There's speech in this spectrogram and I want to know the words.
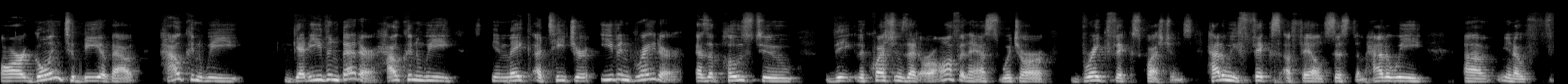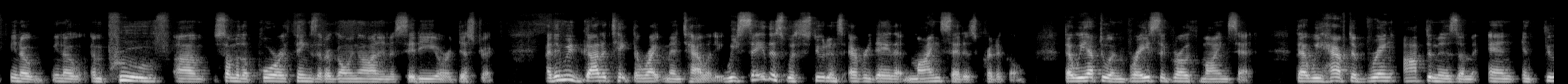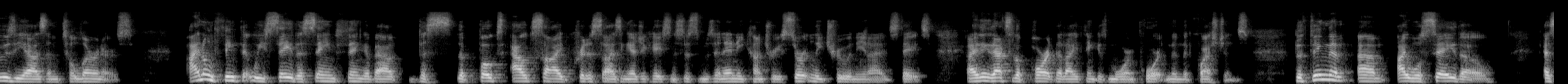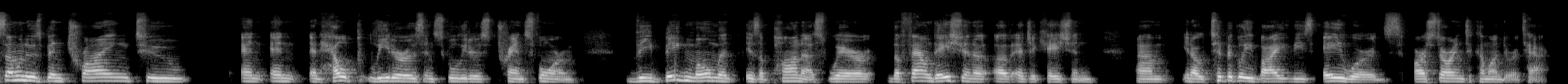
are going to be about how can we get even better? How can we make a teacher even greater as opposed to the, the questions that are often asked, which are break fix questions. How do we fix a failed system? How do we uh, you know, f- you know, you know, improve um, some of the poor things that are going on in a city or a district. I think we've got to take the right mentality. We say this with students every day that mindset is critical, that we have to embrace a growth mindset, that we have to bring optimism and enthusiasm to learners. I don't think that we say the same thing about the, the folks outside criticizing education systems in any country, certainly true in the United States. I think that's the part that I think is more important than the questions. The thing that um, I will say, though, as someone who's been trying to and and and help leaders and school leaders transform the big moment is upon us where the foundation of, of education um, you know typically by these a words are starting to come under attack.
